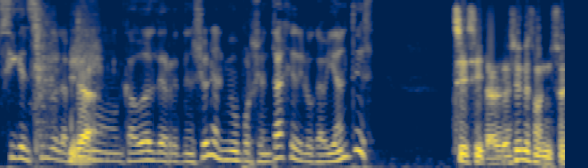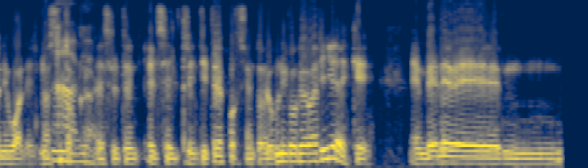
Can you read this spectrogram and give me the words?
¿Siguen siendo la misma caudal de retención, el mismo porcentaje de lo que había antes? Sí, sí, las relaciones son, son iguales, no se ah, toca, es el, es el 33%. Lo único que varía es que en vez de mm,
